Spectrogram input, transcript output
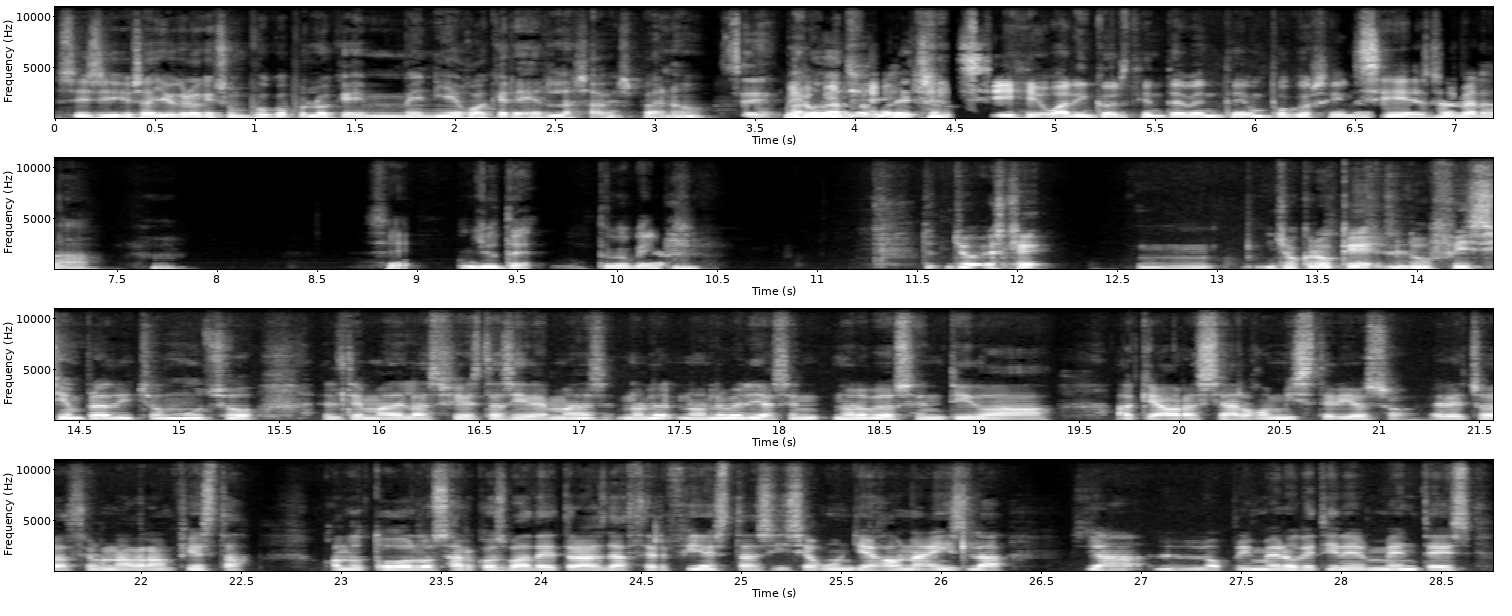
Sí, sí, o sea, yo creo que es un poco por lo que me niego a creerla, ¿sabes? Para no. Sí. Para no darlo por hecho. Sí, igual inconscientemente un poco sí, ¿no? Sí, eso es verdad. Sí. Yute, ¿tú qué opinas? Yo, es que yo creo que Luffy siempre ha dicho mucho el tema de las fiestas y demás. No le, no le, vería no le veo sentido a, a que ahora sea algo misterioso. El hecho de hacer una gran fiesta, cuando todos los arcos va detrás de hacer fiestas y según llega a una isla, ya lo primero que tiene en mente es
